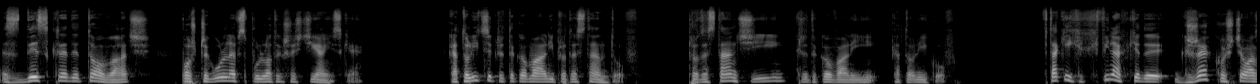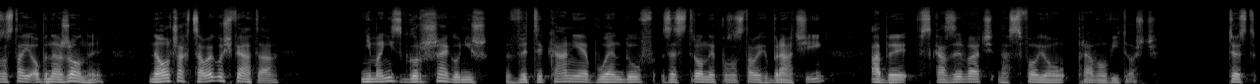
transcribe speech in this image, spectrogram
zdyskredytować poszczególne wspólnoty chrześcijańskie. Katolicy krytykowali protestantów, protestanci krytykowali katolików. W takich chwilach, kiedy grzech Kościoła zostaje obnażony na oczach całego świata, nie ma nic gorszego niż wytykanie błędów ze strony pozostałych braci, aby wskazywać na swoją prawowitość. To jest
